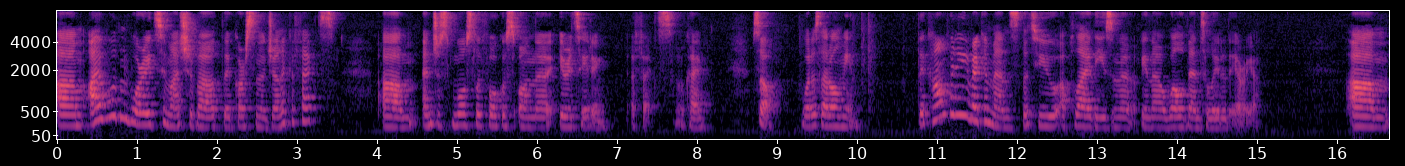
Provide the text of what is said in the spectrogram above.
um, I wouldn't worry too much about the carcinogenic effects um, and just mostly focus on the irritating effects, okay? So, what does that all mean? The company recommends that you apply these in a, in a well-ventilated area. Um,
